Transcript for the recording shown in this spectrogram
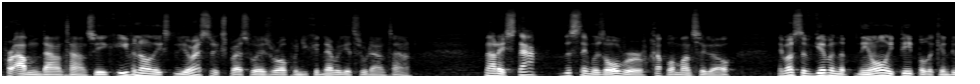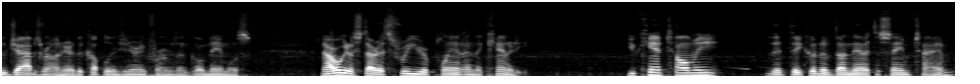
problem downtown. So you, even though the, the rest of the expressways were open, you could never get through downtown. Now they stopped. This thing was over a couple of months ago. They must have given the the only people that can do jobs around here, the couple engineering firms, and go nameless. Now we're going to start a three-year plan on the Kennedy. You can't tell me that they couldn't have done that at the same time,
